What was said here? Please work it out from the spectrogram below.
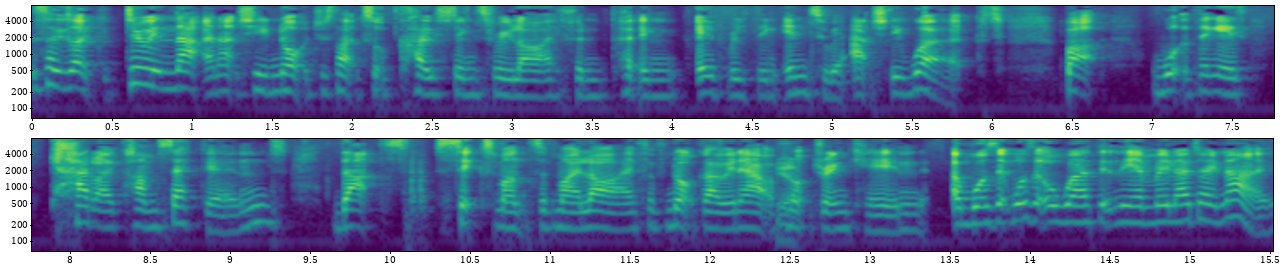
So like doing that and actually not just like sort of coasting through life and putting everything into it actually worked. But what the thing is, had I come second, that's six months of my life of not going out, of Yeah. not drinking. And was it was it all worth it in the end? Really, I don't know.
